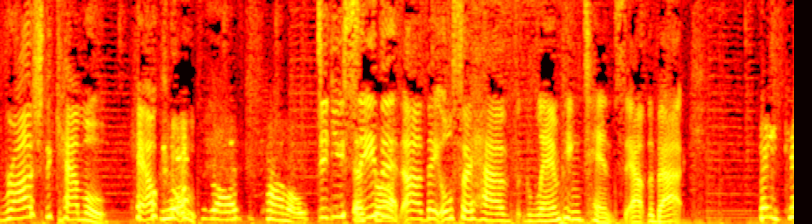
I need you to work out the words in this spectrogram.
Raj the camel. How cool! Yes, Raj the camel. Did you see That's that uh, they also have glamping tents out the back? They do,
